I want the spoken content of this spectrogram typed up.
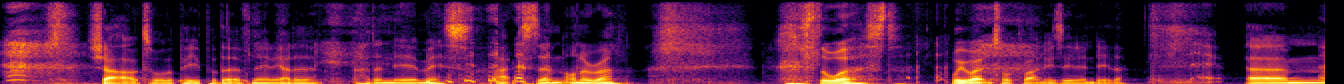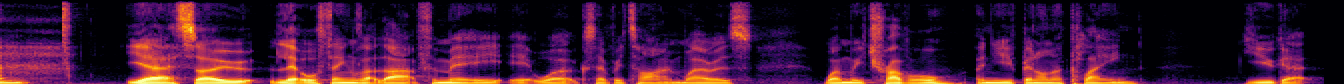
Shout out to all the people that have nearly had a had a near miss accident on a run. It's the worst. We won't talk about New Zealand either. No. Um, yeah, so little things like that for me, it works every time. Whereas when we travel and you've been on a plane, you get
